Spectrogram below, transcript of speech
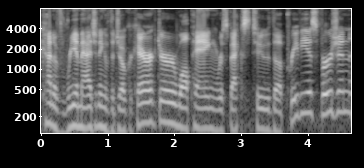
kind of reimagining of the Joker character while paying respects to the previous version.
